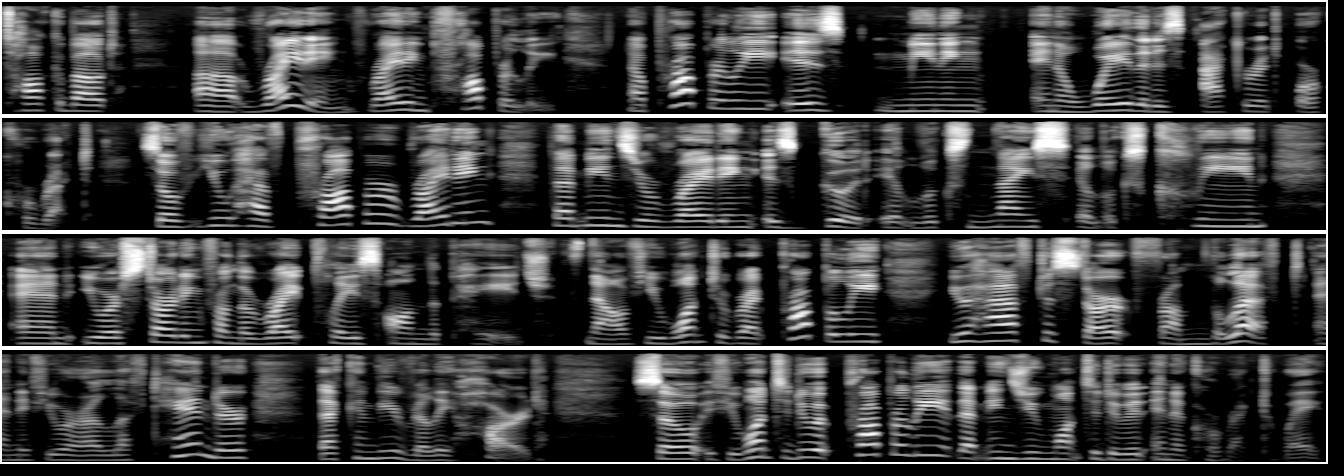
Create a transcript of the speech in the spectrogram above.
talk about uh, writing, writing properly. Now, properly is meaning in a way that is accurate or correct. So if you have proper writing, that means your writing is good. It looks nice, it looks clean, and you are starting from the right place on the page. Now, if you want to write properly, you have to start from the left. And if you are a left hander, that can be really hard. So if you want to do it properly, that means you want to do it in a correct way.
